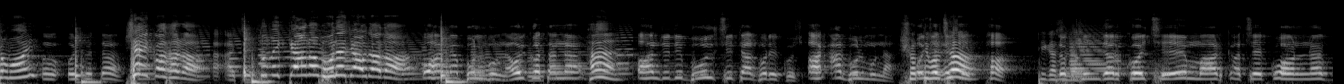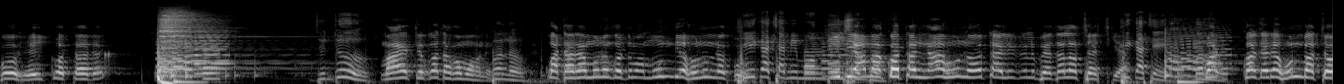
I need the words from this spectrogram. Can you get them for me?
সময়? ওই কথা? সেই কথাটা। আচ্ছা। তুমি কেন ভুলে যাও দাদা? ওহান না বলব না। ওই কথা না। হ্যাঁ। ওহান যদি বলছি তারপরে কোষ আর আর বলব না। সত্যি বলছো? হ্যাঁ। ঠিক আছে, লক্ষিন্দর কইছে মার কাছে কোন রাখব এই কথা ঝুন্টু। মা একটা কথা কম হনে। বলো। কথাটা মনে কর তোমার মন দিয়ে শুনুন রাখব ঠিক আছে আমি মন দিয়ে যদি আমার কথা না শুনো তাহলে গেলে বেজাল আছে আজকে। ঠিক আছে কথাটা শুনবা তো?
